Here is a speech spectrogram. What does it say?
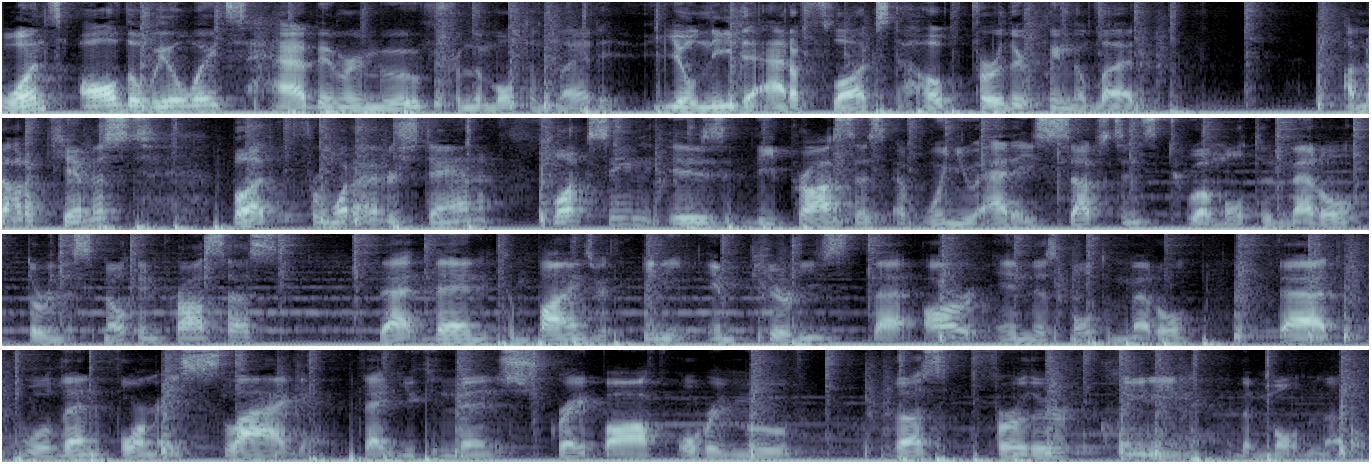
Once all the wheel weights have been removed from the molten lead, you'll need to add a flux to help further clean the lead. I'm not a chemist, but from what I understand, fluxing is the process of when you add a substance to a molten metal during the smelting process that then combines with any impurities that are in this molten metal that will then form a slag that you can then scrape off or remove, thus further cleaning the molten metal.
